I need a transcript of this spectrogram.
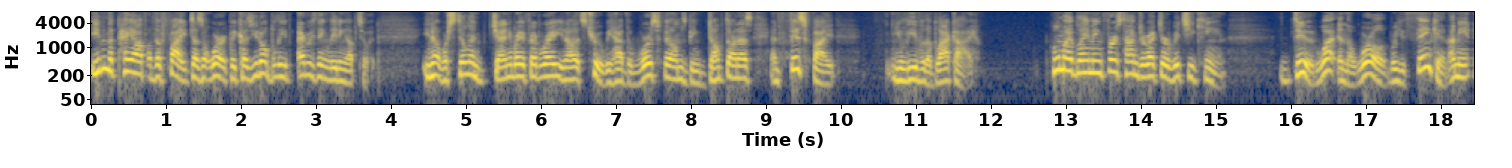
Even the payoff of the fight doesn't work because you don't believe everything leading up to it you know, we're still in January, February. You know, it's true. We have the worst films being dumped on us, and Fist Fight, you leave with a black eye. Who am I blaming? First time director Richie Keen. Dude, what in the world were you thinking? I mean,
